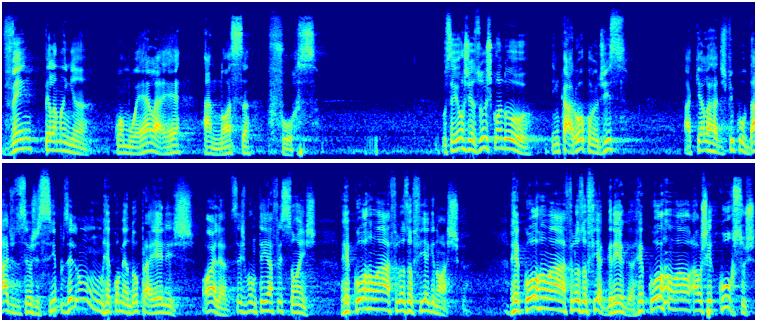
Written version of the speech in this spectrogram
vem pela manhã, como ela é a nossa força. O Senhor Jesus, quando encarou, como eu disse, aquela dificuldade dos seus discípulos, ele não recomendou para eles: olha, vocês vão ter aflições, recorram à filosofia agnóstica, recorram à filosofia grega, recorram aos recursos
